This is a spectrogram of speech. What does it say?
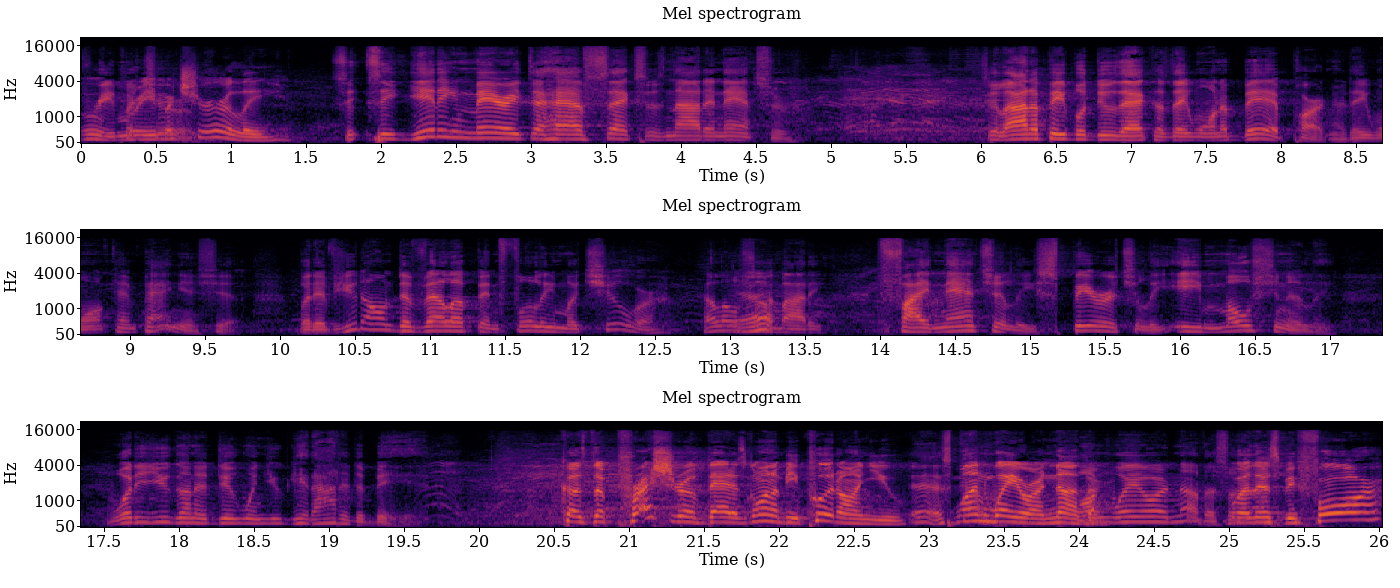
Ooh, prematurely. prematurely. See, see, getting married to have sex is not an answer. See, a lot of people do that because they want a bed partner, they want companionship. But if you don't develop and fully mature, hello, somebody, financially, spiritually, emotionally, what are you going to do when you get out of the bed? Because the pressure of that is going to be put on you Yeah, one way or another, One way or another. So whether now- it's before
